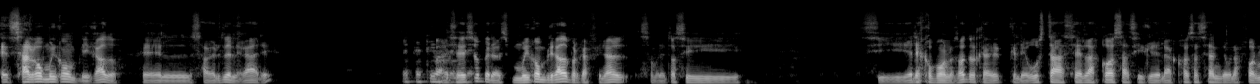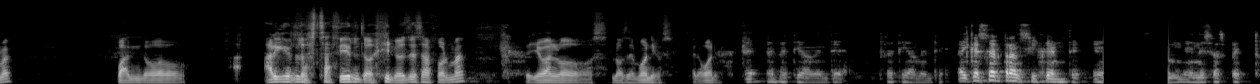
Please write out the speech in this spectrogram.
es algo muy complicado el saber delegar, ¿eh? Efectivamente. Parece eso, pero es muy complicado porque al final, sobre todo si, si eres como nosotros, que, le gusta hacer las cosas y que las cosas sean de una forma, cuando alguien lo está haciendo y no es de esa forma, te llevan los, los demonios. Pero bueno. E, efectivamente, efectivamente. Hay que ser transigente en, en ese aspecto.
